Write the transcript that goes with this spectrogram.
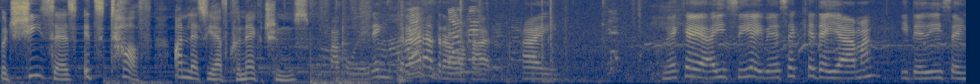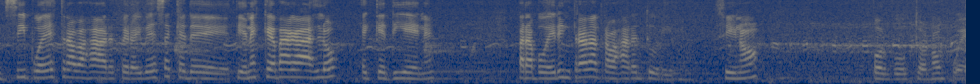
but she says it's tough unless you have connections. para poder entrar a trabajar ahí. No es que ahí sí, hay veces que te llaman y te dicen, sí, puedes trabajar, pero hay veces que te tienes que pagarlo el que tiene para poder entrar a trabajar en turismo. Si no, por gusto no puedo.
